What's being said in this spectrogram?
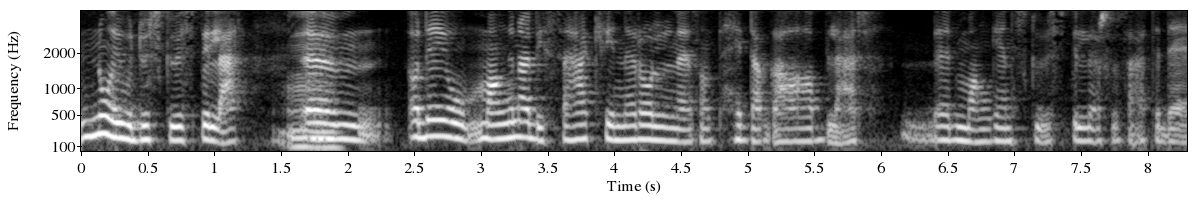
Nå er jo du skuespiller. Mm. Um, og det er jo mange av disse her kvinnerollene. Sånn, Hedda Gabler Det er mange skuespillere som sier at det,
